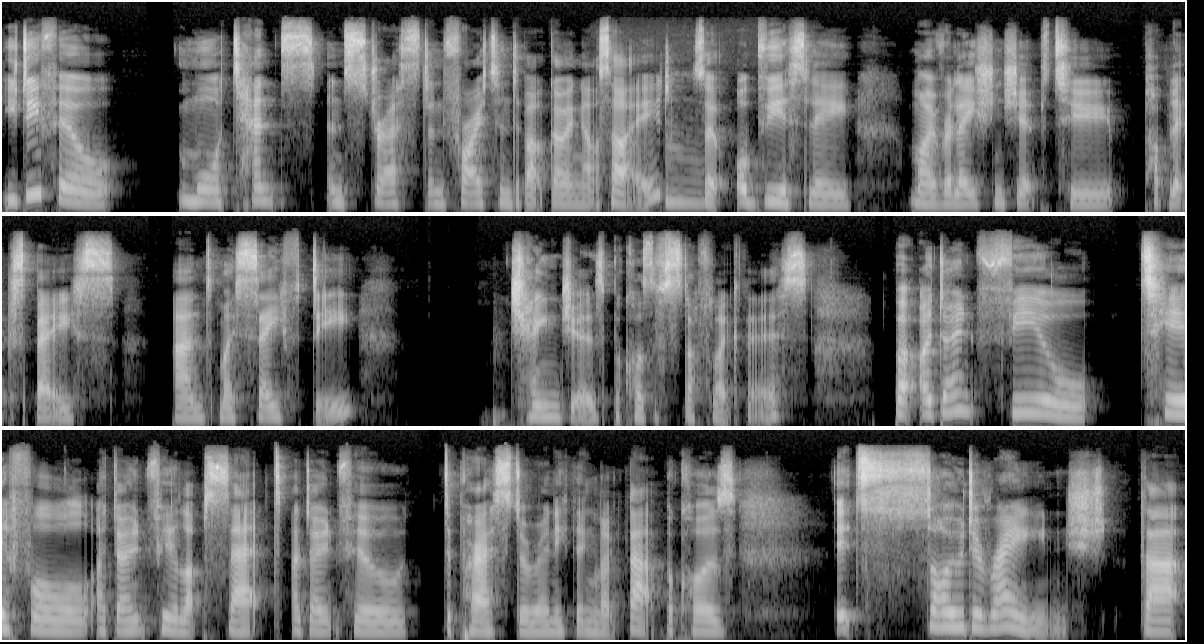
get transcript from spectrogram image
You do feel more tense and stressed and frightened about going outside. Mm. So, obviously, my relationships to public space and my safety changes because of stuff like this. But I don't feel tearful. I don't feel upset. I don't feel depressed or anything like that because it's so deranged that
